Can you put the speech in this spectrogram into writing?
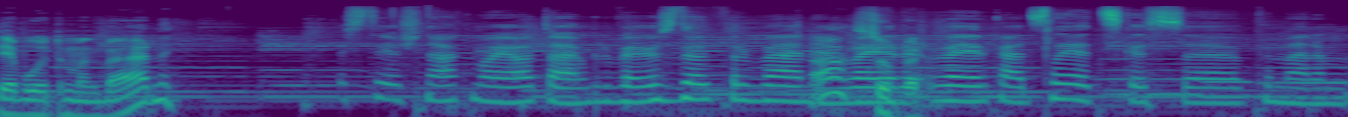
tie būtu mani bērni. Es tieši nākamo jautājumu gribēju uzdot par bērniem. Ah, vai, ir, super. vai ir kādas lietas, kas, eh, piemēram,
